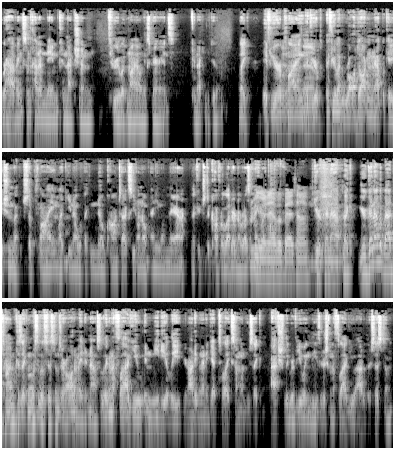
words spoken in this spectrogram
or having some kind of name connection through like my own experience connecting me to them. Like if you're mm-hmm. Yeah, applying, yeah. if you're if you're like raw dogging an application, like just applying, like you know, with like no context, you don't know anyone there, like it's just a cover letter and a resume. You're gonna have a bad time. you're gonna have like you're gonna have a bad time because like most of the systems are automated now, so they're gonna flag you immediately. You're not even gonna get to like someone who's like actually reviewing these. They're just gonna flag you out of their system,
